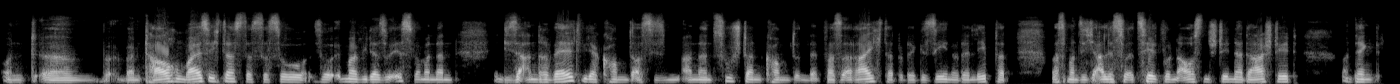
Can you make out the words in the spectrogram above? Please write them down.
und ähm, beim Tauchen weiß ich das, dass das so, so immer wieder so ist, wenn man dann in diese andere Welt wiederkommt, aus diesem anderen Zustand kommt und etwas erreicht hat oder gesehen oder erlebt hat, was man sich alles so erzählt, wo ein Außenstehender dasteht und denkt,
